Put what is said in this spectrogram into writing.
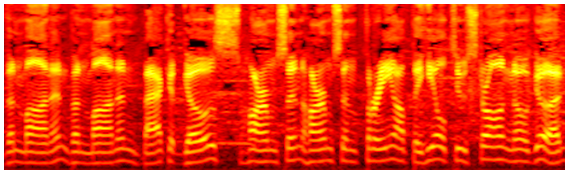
Van Manen. Van Manen, back it goes. Harmson. Harmson three off the heel, too strong, no good.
